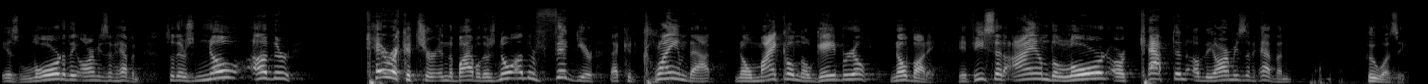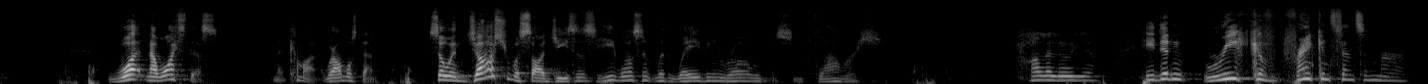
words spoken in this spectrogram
is Lord of the armies of heaven. So there's no other caricature in the Bible. There's no other figure that could claim that. No Michael, no Gabriel, nobody. If he said, I am the Lord or captain of the armies of heaven, who was he? What? Now, watch this. Now, come on, we're almost done. So when Joshua saw Jesus, he wasn't with waving robes and flowers. Hallelujah. He didn't reek of frankincense and myrrh.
